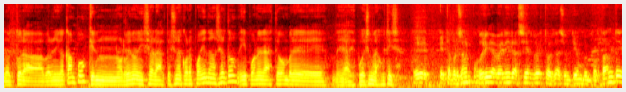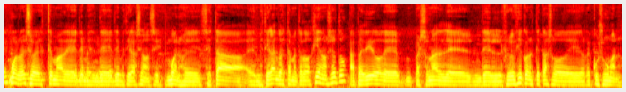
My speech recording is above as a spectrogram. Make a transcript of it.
doctora Verónica Campo, quien ordenó iniciar las actuaciones correspondientes, ¿no es cierto?, y poner a este hombre eh, a disposición de la justicia. Eh, ¿Esta persona podría venir haciendo esto desde hace un tiempo importante? Bueno, eso es tema de, investigación, sí. Bueno, eh, se está investigando esta metodología, ¿no es cierto?, a pedido de personal del, del frigorífico, en este caso de recursos humanos.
